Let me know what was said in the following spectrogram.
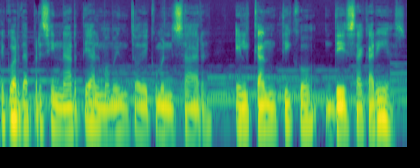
Recuerda presignarte al momento de comenzar el cántico de Zacarías.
